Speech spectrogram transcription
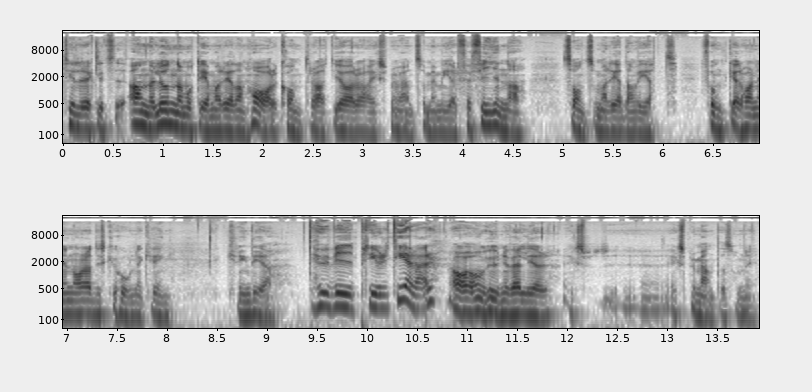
tillräckligt annorlunda mot det man redan har kontra att göra experiment som är mer förfina, sånt som man redan vet funkar. Har ni några diskussioner kring, kring det? Hur vi prioriterar? Ja, och hur ni väljer ex experimenten som ni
